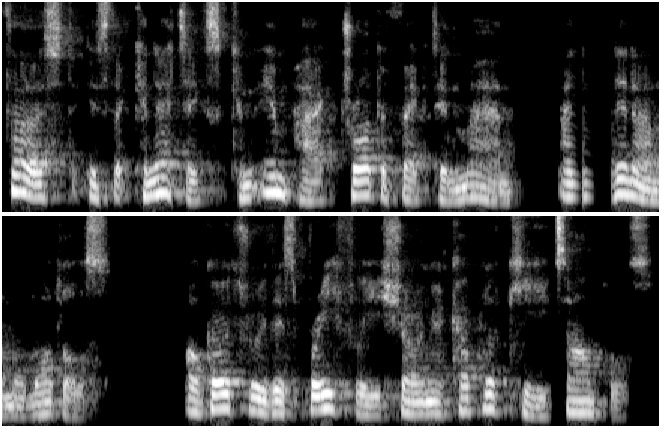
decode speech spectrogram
First is that kinetics can impact drug effect in man and in animal models. I'll go through this briefly, showing a couple of key examples.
